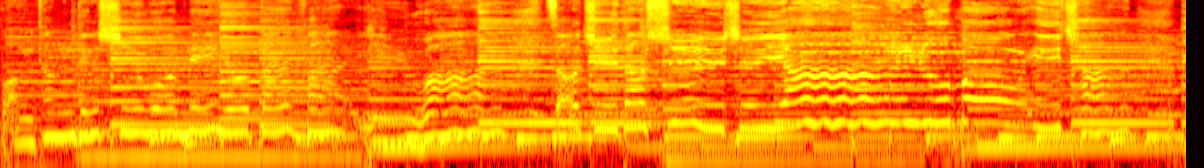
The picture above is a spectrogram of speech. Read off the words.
荒唐的是我没有办法遗忘。早知道是这样，如梦一场，我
